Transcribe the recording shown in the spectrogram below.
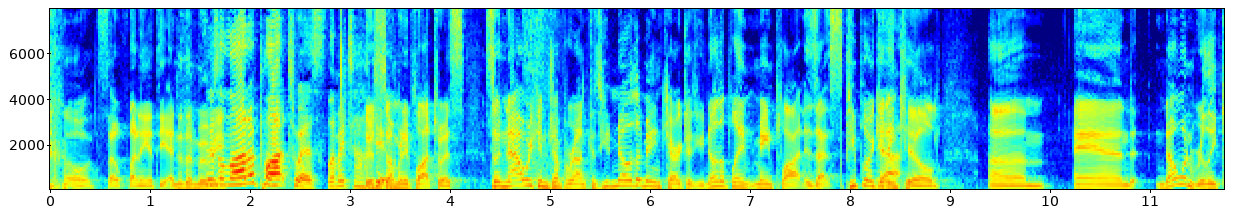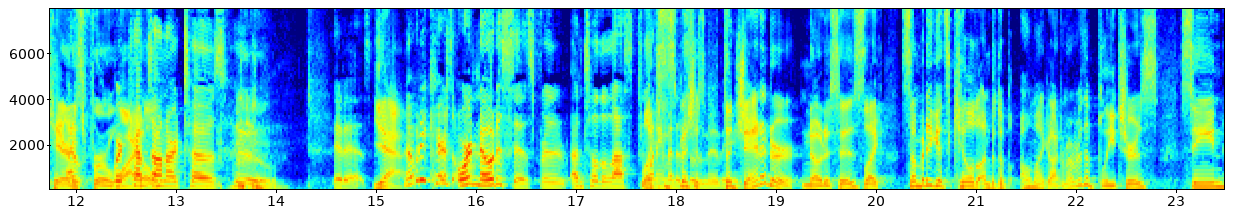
oh, it's so funny. At the end of the movie, There's a lot of plot twists, let me tell you. there's so many plot twists. So now we can jump around because you know the main characters, you know the plain, main plot is that people are getting Yeah. killed, um, and no one really cares And for a while. we're kept on our toes who it is. Yeah. Nobody cares or notices for until the last 20 like minutes of the movie. The janitor notices like somebody gets killed under the. Oh my god! Remember the bleachers scene?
